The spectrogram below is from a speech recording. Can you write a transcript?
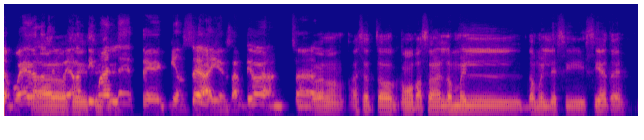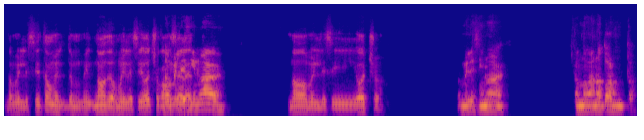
se puede Claro, se puede sí, lastimar sí, sí. Este, quien sea y el Santi va a ganar. O sea, Bueno, excepto como pasó en el 2000, 2017, 2017, 2000, 2000, no, 2018, cuando se le- 2019, no, 2018. 2019, cuando ganó Toronto.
